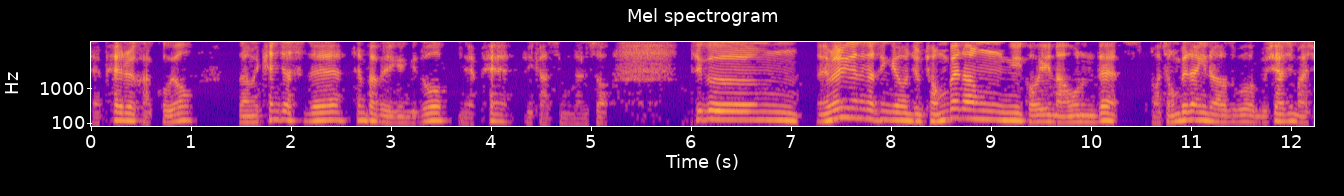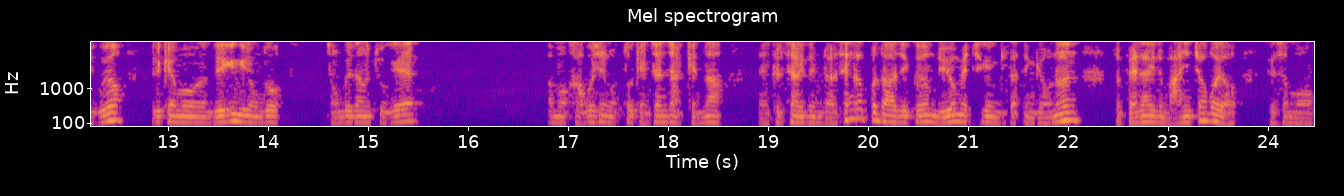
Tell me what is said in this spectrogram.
네, 패를 갖고요. 그 다음에 캔자스 대 템파베이 경기도 네, 패 이렇게 갔습니다. 그래서 지금 MLB 같은 경우는 지금 정배당이 거의 나오는데 어, 정배당이라도 무시하지 마시고요. 이렇게 뭐 4경기 정도 정배당 쪽에 한번 가보시는 것도 괜찮지 않겠나 네, 그렇게 생각이 듭니다. 생각보다 지금 뉴욕 매치 경기 같은 경우는 좀 배당이 좀 많이 적어요. 그래서 뭐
